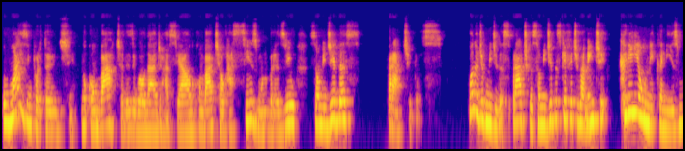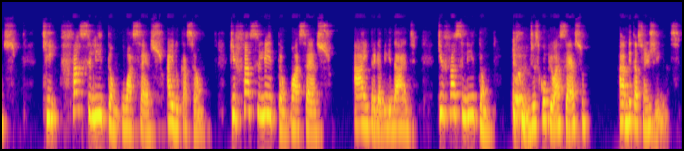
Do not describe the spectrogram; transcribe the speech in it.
o mais importante no combate à desigualdade racial, no combate ao racismo no Brasil, são medidas práticas. Quando eu digo medidas práticas, são medidas que efetivamente criam mecanismos que facilitam o acesso à educação, que facilitam o acesso à empregabilidade, que facilitam, desculpe, o acesso a habitações dignas.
